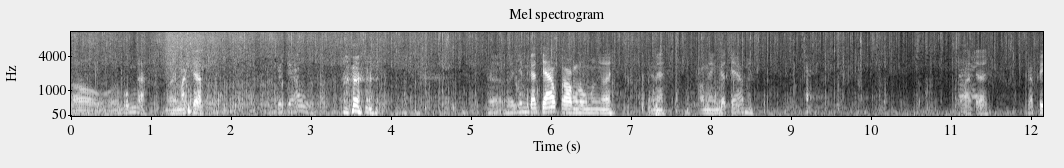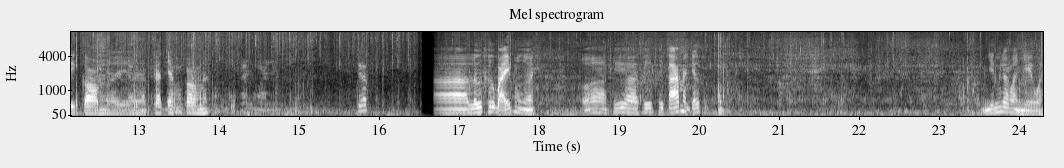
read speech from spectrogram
Ồ nó búng ra mời mắt chưa? Cái cháu Ờ, dính cá cháo con luôn mọi người. Đây nè con này cá cháo nè. Quá trời. Cá phi con rồi ờ, cá trắng con nữa à, lưới thứ bảy mọi người. Ủa, thứ ờ, thứ thứ tám này chứ. Dính rất là nhiều rồi.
